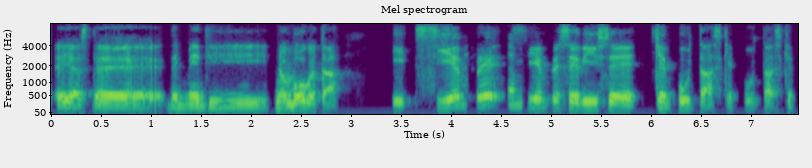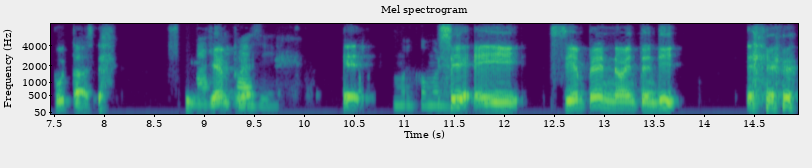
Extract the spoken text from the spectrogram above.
ella es de, de Medi, no, Bogotá, y siempre, También. siempre se dice, qué putas, qué putas, qué putas. Siempre. Ah, sí, Eh, muy común. sí, y siempre no entendí.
